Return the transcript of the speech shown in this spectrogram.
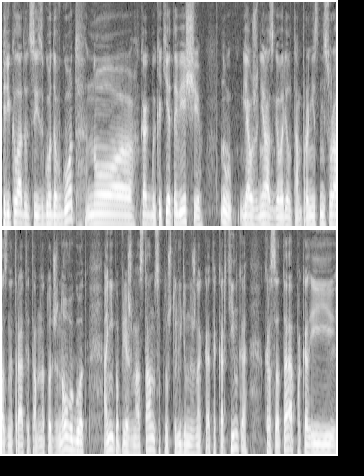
перекладываются из года в год, но как бы какие-то вещи ну, я уже не раз говорил там про несуразные траты там на тот же Новый год, они по-прежнему останутся, потому что людям нужна какая-то картинка, красота, пока, и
